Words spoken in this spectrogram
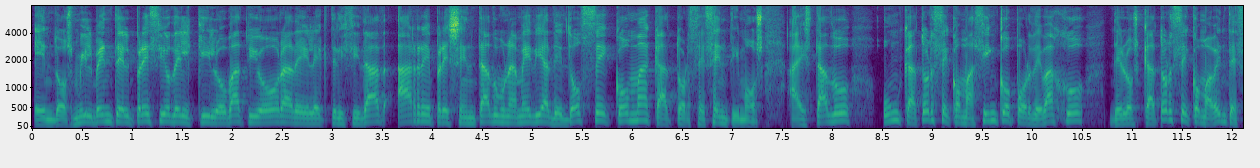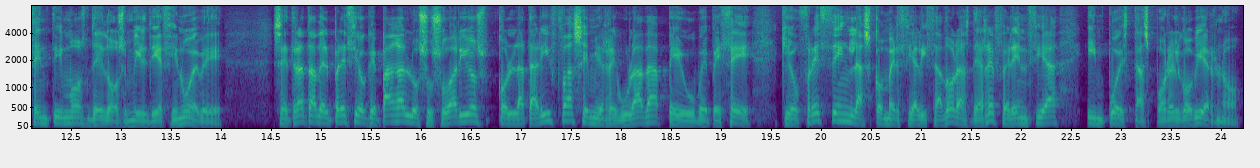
En 2020 el precio del kilovatio hora de electricidad ha representado una media de 12,14 céntimos. Ha estado un 14,5 por debajo de los 14,20 céntimos de 2019. Se trata del precio que pagan los usuarios con la tarifa semirregulada PVPC, que ofrecen las comercializadoras de referencia impuestas por el Gobierno.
